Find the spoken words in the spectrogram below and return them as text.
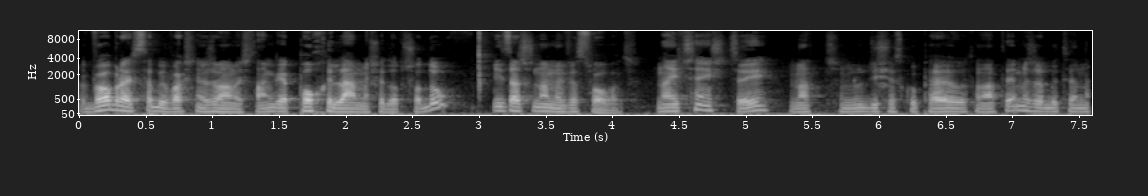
Wyobraź sobie właśnie, że mamy sztangę, pochylamy się do przodu i zaczynamy wiosłować. Najczęściej, nad czym ludzie się skupiają, to na tym, żeby, ten,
